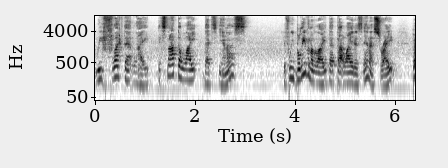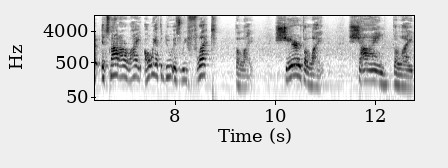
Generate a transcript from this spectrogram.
Reflect that light. It's not the light that's in us. If we believe in the light, that that light is in us, right? But it's not our light. All we have to do is reflect the light. Share the light. Shine the light,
